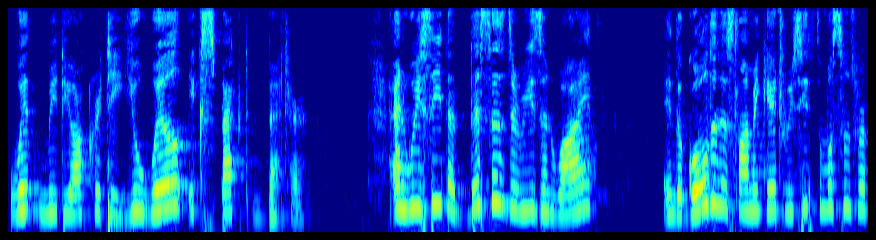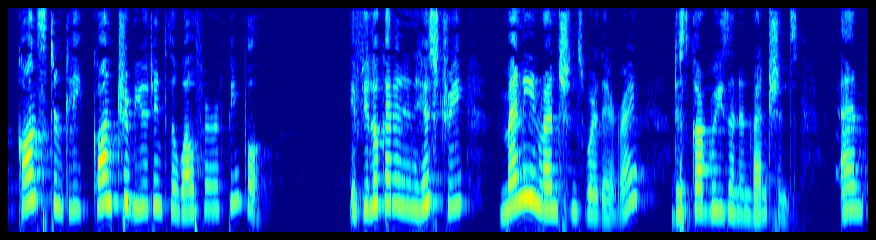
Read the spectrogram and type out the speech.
with mediocrity. You will expect better. And we see that this is the reason why in the golden Islamic age, we see the Muslims were constantly contributing to the welfare of people. If you look at it in history, many inventions were there, right? Discoveries and inventions. And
